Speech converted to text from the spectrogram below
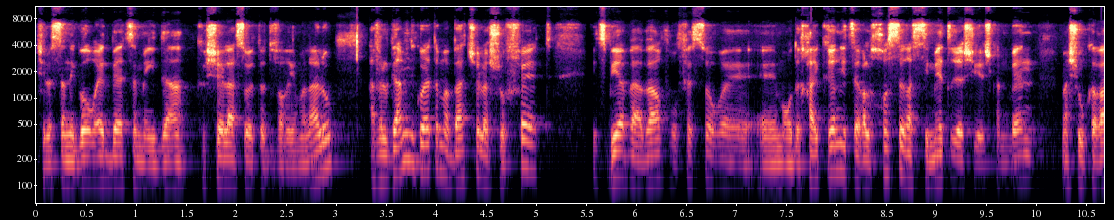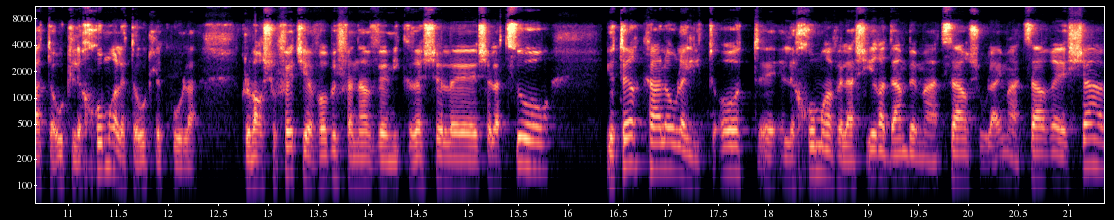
כשלסנגור אין בעצם מידע, קשה לעשות את הדברים הללו, אבל גם מנקודת המבט של השופט, הצביע בעבר פרופסור אה, אה, מרדכי קרניצר על חוסר הסימטריה שיש כאן בין מה שהוא קרא טעות לחומרה לטעות לקולה. כלומר שופט שיבוא בפניו מקרה של, אה, של עצור, יותר קל לו אולי לטעות לחומרה ולהשאיר אדם במעצר שאולי מעצר שווא,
